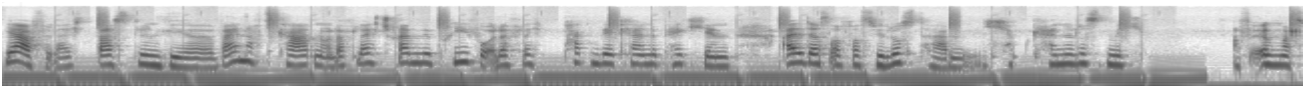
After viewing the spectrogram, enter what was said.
ja, vielleicht basteln wir Weihnachtskarten oder vielleicht schreiben wir Briefe oder vielleicht packen wir kleine Päckchen. All das, auf was wir Lust haben. Ich habe keine Lust, mich auf irgendwas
